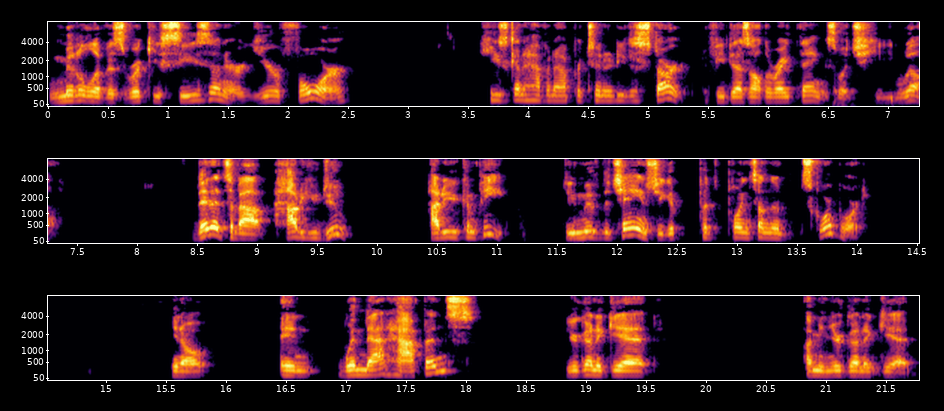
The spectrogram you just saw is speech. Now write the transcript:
middle of his rookie season or year four, he's going to have an opportunity to start if he does all the right things, which he will. Then it's about how do you do? How do you compete? Do you move the chains? Do you get put points on the scoreboard? You know, and when that happens, you're going to get, I mean, you're going to get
